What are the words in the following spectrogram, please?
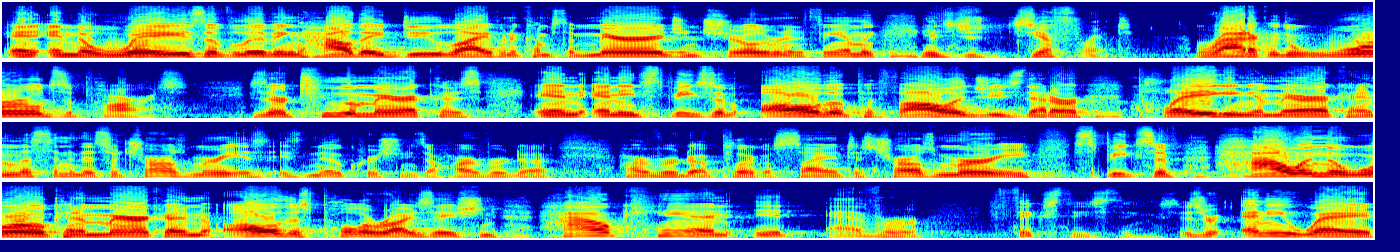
And, and the ways of living, how they do life when it comes to marriage and children and family is just different. Radically, the worlds apart. There are two Americas, and, and he speaks of all the pathologies that are plaguing America. And listen to this. So, Charles Murray is, is no Christian, he's a Harvard, uh, Harvard uh, political scientist. Charles Murray speaks of how in the world can America, and all of this polarization, how can it ever fix these things? Is there any way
